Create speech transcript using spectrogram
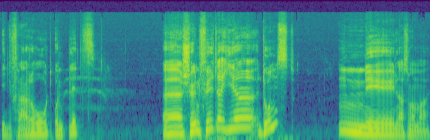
Infrarot und Blitz. Äh, schön Filter hier. Dunst? Nee, lassen wir mal.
